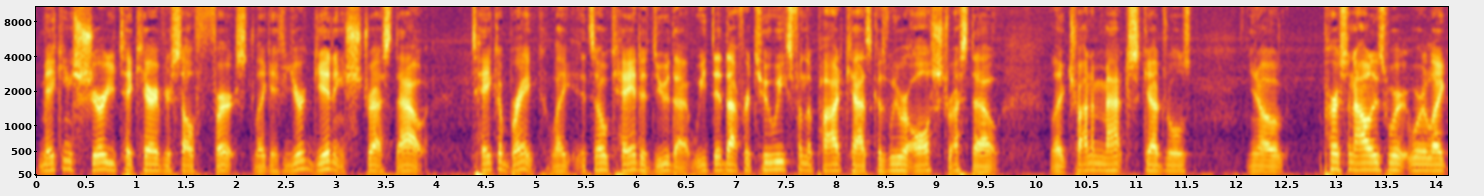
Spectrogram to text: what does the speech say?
making sure you take care of yourself first. Like if you're getting stressed out, take a break. Like it's okay to do that. We did that for 2 weeks from the podcast cuz we were all stressed out, like trying to match schedules. You know, personalities were were like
